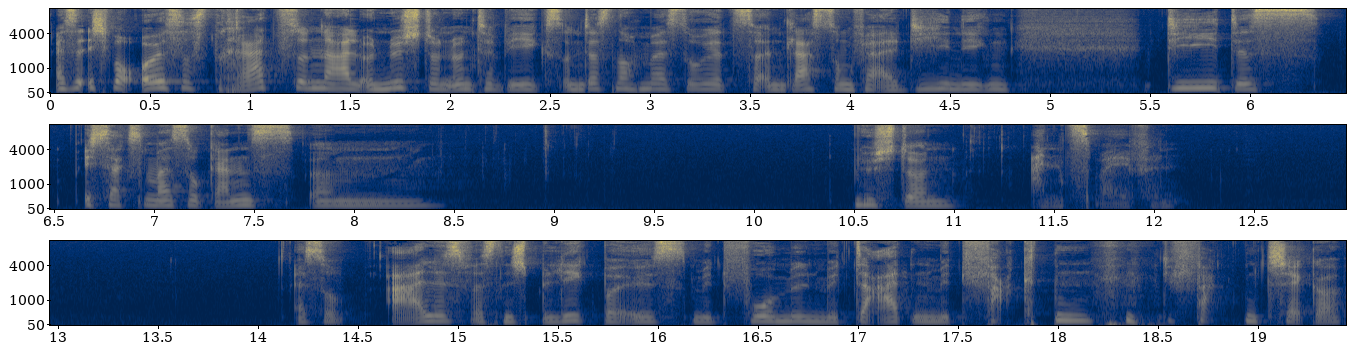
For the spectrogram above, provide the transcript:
Also ich war äußerst rational und nüchtern unterwegs und das nochmal so jetzt zur Entlastung für all diejenigen, die das, ich sag's mal so ganz ähm, nüchtern anzweifeln. Also alles, was nicht belegbar ist, mit Formeln, mit Daten, mit Fakten, die Faktenchecker,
